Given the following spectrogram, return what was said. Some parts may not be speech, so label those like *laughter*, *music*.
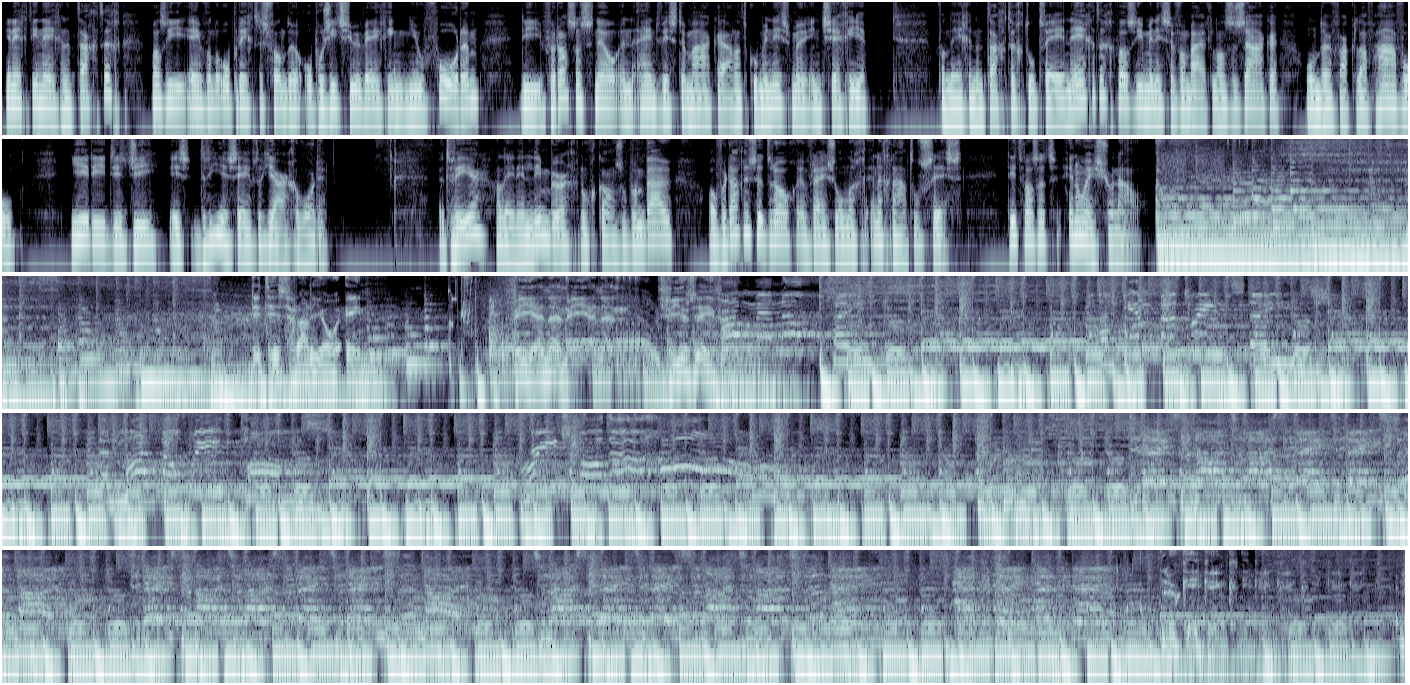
In 1989 was hij een van de oprichters van de oppositiebeweging Nieuw Forum... die verrassend snel een eind wist te maken aan het communisme in Tsjechië. Van 89 tot 92 was hij minister van Buitenlandse Zaken onder Vaclav Havel. Jiri Digi is 73 jaar geworden. Het weer, alleen in Limburg nog kans op een bui. Overdag is het droog en vrij zonnig en een graad of 6. Dit was het NOS Journaal. Dit is Radio 1. BNN. BNN. 4-7.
